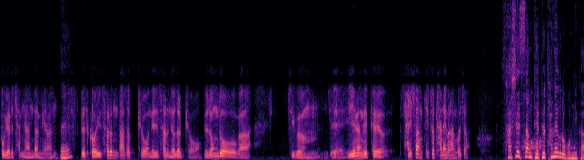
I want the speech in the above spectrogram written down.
부결에 참여한다면 네. 그래서 거의 35표 내지 38표 요 정도가 지금 이제 이재명 대표 사실상 대표 탄핵을 한 거죠. 사실상 어. 대표 탄핵으로 봅니까?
